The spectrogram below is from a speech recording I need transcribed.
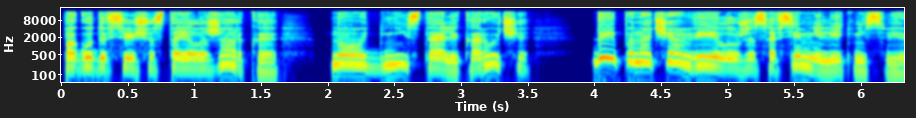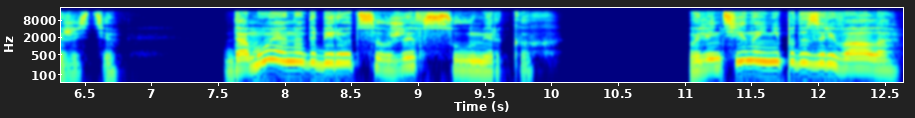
Погода все еще стояла жаркая, но дни стали короче, да и по ночам веяло уже совсем не летней свежестью. Домой она доберется уже в сумерках. Валентина и не подозревала,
